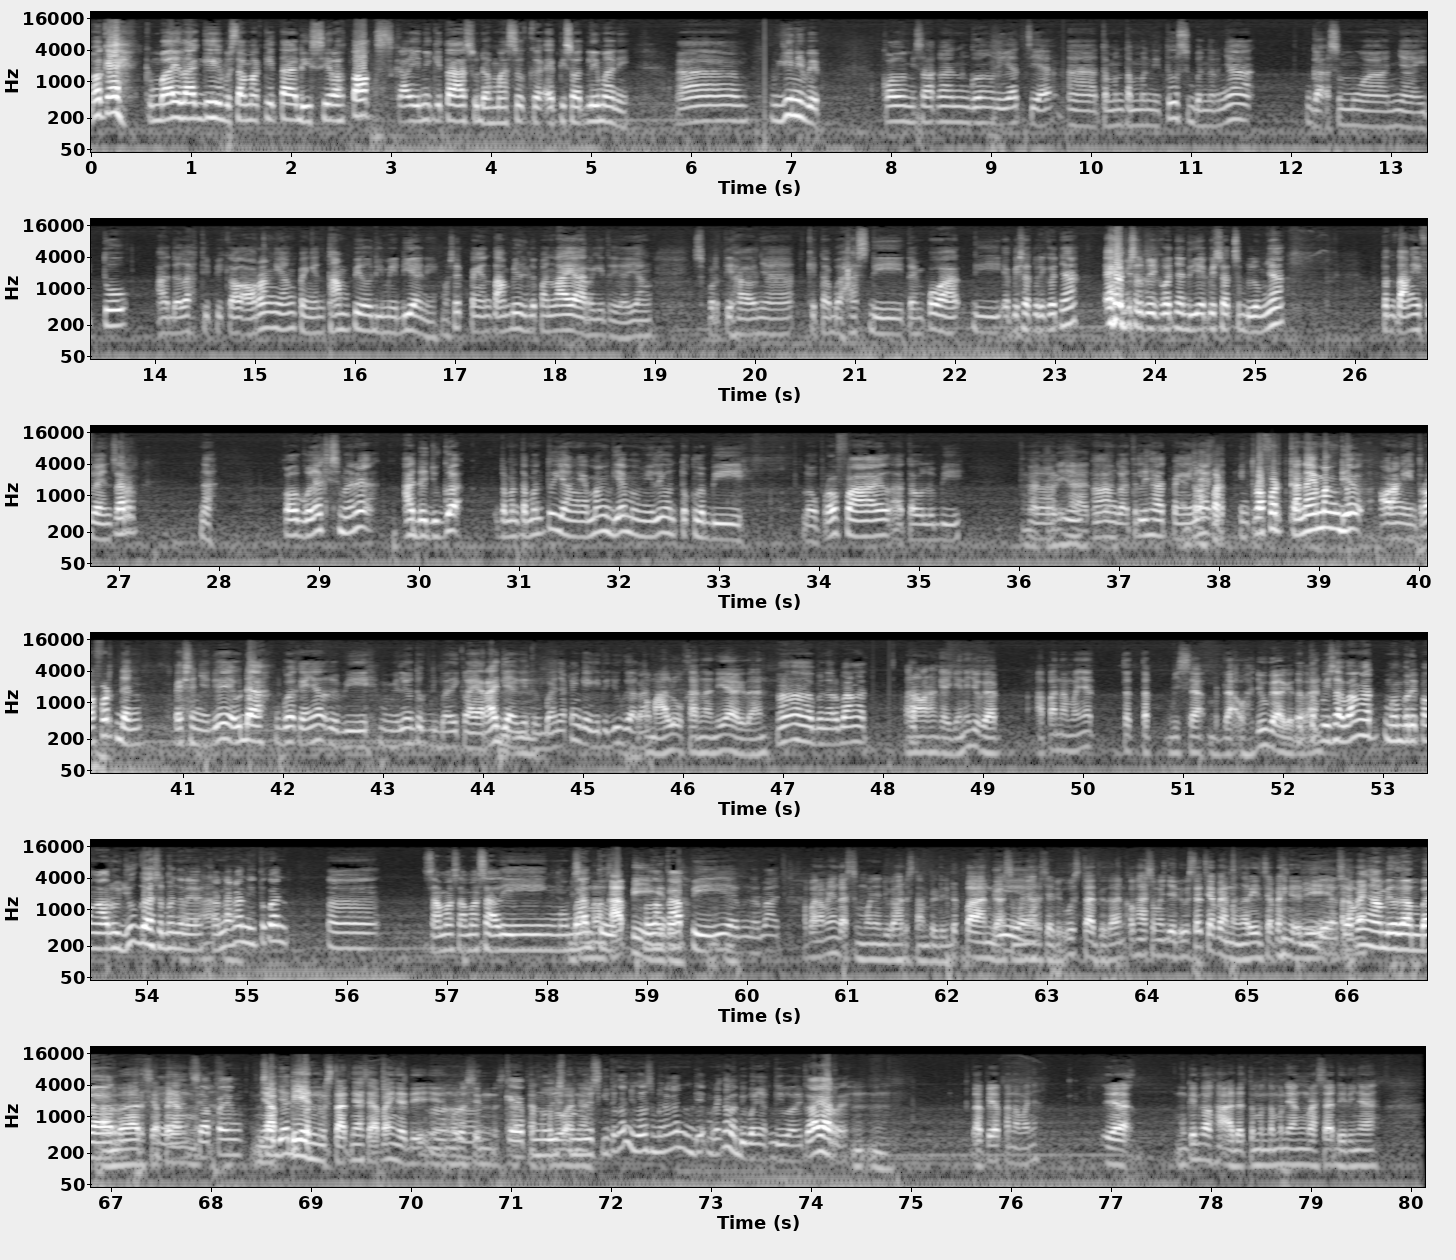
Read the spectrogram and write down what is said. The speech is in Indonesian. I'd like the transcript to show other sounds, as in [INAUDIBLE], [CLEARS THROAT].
Oke, kembali lagi bersama kita di Siroh Talks. Kali ini kita sudah masuk ke episode 5 nih. Ehm, begini, Beb. Kalau misalkan gue ngeliat ya, eh, teman-teman itu sebenarnya nggak semuanya itu adalah tipikal orang yang pengen tampil di media nih. Maksudnya pengen tampil di depan layar gitu ya, yang seperti halnya kita bahas di Tempo di episode berikutnya, eh episode berikutnya di episode sebelumnya tentang influencer. Nah, kalau gue lihat sih sebenarnya ada juga teman-teman tuh yang emang dia memilih untuk lebih low profile atau lebih Nggak eh, terlihat, in- ah, ya. nggak terlihat pengennya Introvert. introvert karena emang dia orang introvert dan passionnya dia ya udah gue kayaknya lebih memilih untuk di balik layar aja Mm-mm. gitu banyak yang kayak gitu juga kan pemalu karena dia gitu kan Heeh, bener banget orang-orang kayak gini juga apa namanya tetap bisa berdakwah juga gitu tetap kan bisa banget memberi pengaruh juga sebenarnya Ah, ah, karena kan itu kan eh, sama-sama saling membantu melengkapi gitu. melengkapi iya bener banget apa namanya nggak semuanya juga harus tampil di depan nggak Iya. semuanya harus jadi ustadz gitu kan kalau nggak semuanya jadi ustadz siapa yang dengerin siapa yang jadi iya, apa siapa yang ngambil gambar, gambar siapa Iya, yang siapa yang bisa jadi nyiapin ustadznya siapa yang jadi eh, ngurusin ustadz kayak keperluannya. penulis-penulis gitu kan juga sebenarnya kan dia- mereka lebih banyak di balik layar ya Mm-mm. tapi apa namanya ya mungkin kalau ada teman-teman yang merasa dirinya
